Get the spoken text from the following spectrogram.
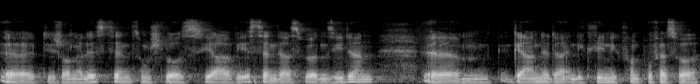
äh, die Journalistin zum Schluss, ja, wie ist denn das? Würden Sie dann ähm, gerne da in die Klinik von Professor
